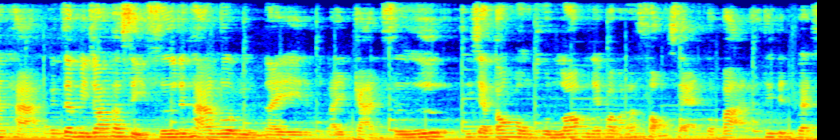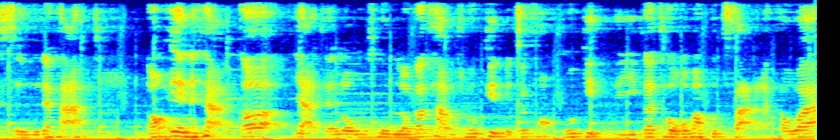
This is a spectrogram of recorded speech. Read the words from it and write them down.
นะคะ ก็จะมียอดภาษีซื้อนะคะ รวมอยู่ในรายการซื้อ ที่จะต้องลงทุนรอบนี้ประมาณทั้งสองแสนกว่าบาทที่เป็นแบตซื้อนะคะ น้องเองเนะคะก็อยากจะลงทุนแล้วก็ทำธุรกิจเป็นเจ้าของธุรกิจนี้ก็โทรเข้ามาปรึกษานะคะว่า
